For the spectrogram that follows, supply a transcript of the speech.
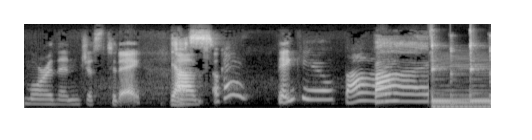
more than just today. Yes. Um, okay. Thank you. Bye. Bye.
